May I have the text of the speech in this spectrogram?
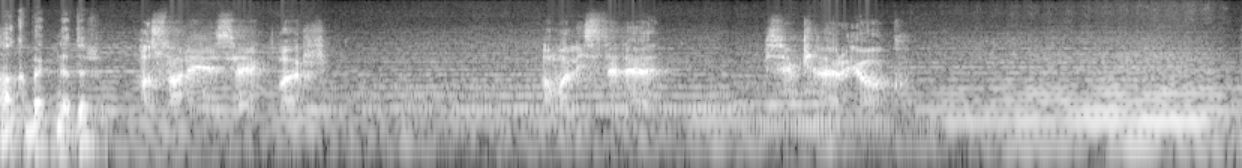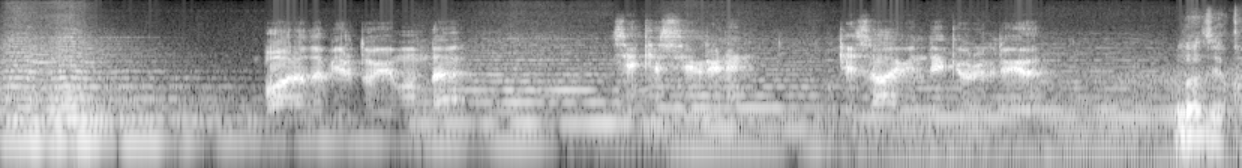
Akıbet nedir? Hastaneye sevk var. Ama listede bizimkiler yok. Bu arada bir duyumumda Zeki Sivri'nin cezaevinde görüldüğü. Ulan Zeko.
